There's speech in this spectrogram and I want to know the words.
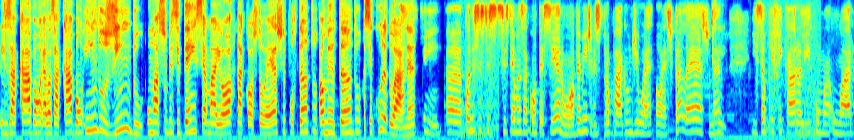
eles acabam, elas acabam induzindo uma subsidência maior na costa oeste e, portanto, aumentando a secura do ar, né? Sim. Uh, quando esses sistemas aconteceram, obviamente, eles propagam de oeste para leste, né? Sim e se amplificaram ali com uma, um ar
